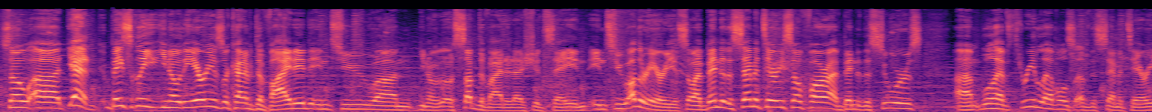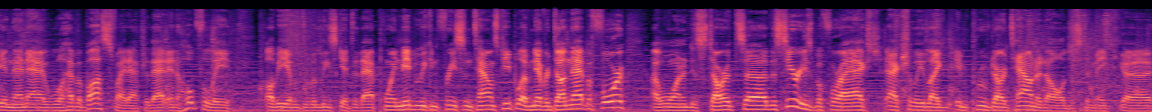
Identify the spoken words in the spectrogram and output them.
So, uh, yeah, basically, you know, the areas are kind of divided into, um, you know, subdivided, I should say, in, into other areas. So I've been to the cemetery so far, I've been to the sewers. Um, we'll have three levels of the cemetery, and then uh, we'll have a boss fight after that, and hopefully I'll be able to at least get to that point. Maybe we can free some townspeople. I've never done that before. I wanted to start uh, the series before I act actually, like, improved our town at all, just to make, uh,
